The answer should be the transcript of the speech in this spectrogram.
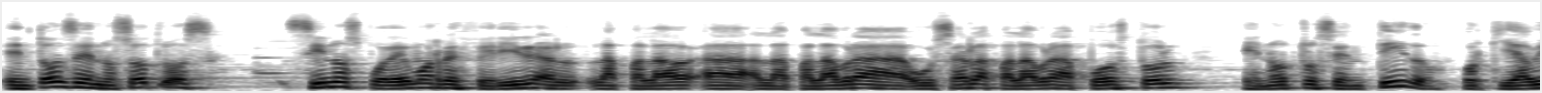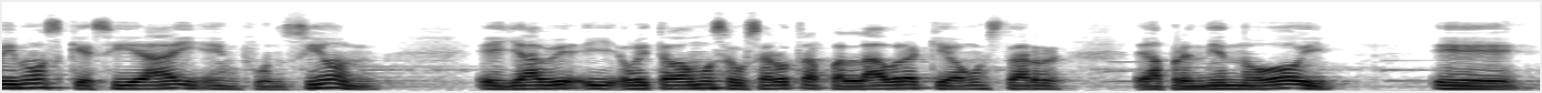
Entonces nosotros sí nos podemos referir a la palabra, a la palabra usar la palabra apóstol en otro sentido, porque ya vimos que sí hay en función. Eh, ya, ahorita vamos a usar otra palabra que vamos a estar eh, aprendiendo hoy. Eh,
